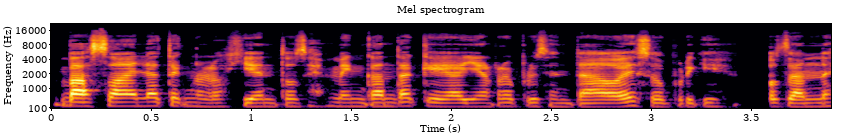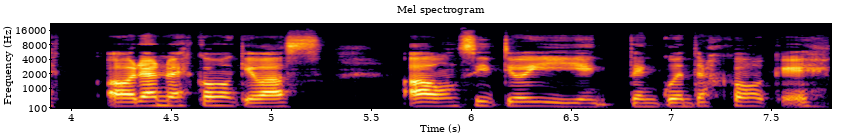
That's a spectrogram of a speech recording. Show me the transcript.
basada en la tecnología, entonces me encanta que hayan representado eso, porque, o sea, ahora no es como que vas a un sitio y te encuentras como que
